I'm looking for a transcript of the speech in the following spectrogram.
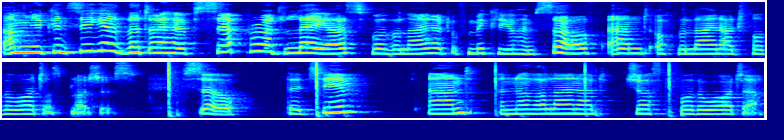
um, you can see here that I have separate layers for the line art of Mikleo himself and of the line art for the water splashes. So, that's him and another line art just for the water.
